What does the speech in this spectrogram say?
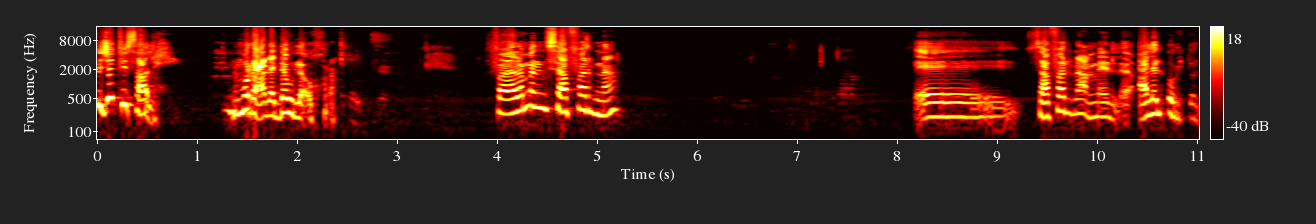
فجت في صالحي نمر على دولة أخرى. فلما سافرنا آه، سافرنا على الأردن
